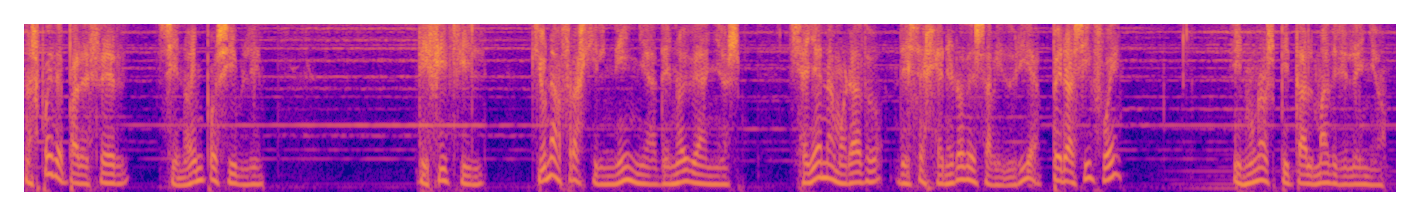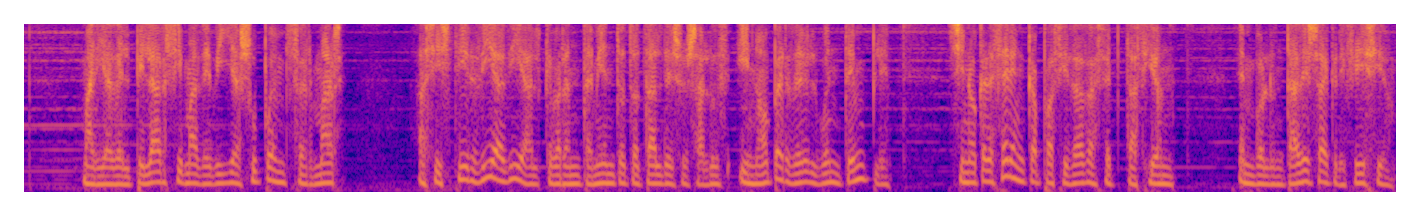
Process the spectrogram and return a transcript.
Nos puede parecer, si no imposible, difícil que una frágil niña de nueve años se haya enamorado de ese género de sabiduría, pero así fue. En un hospital madrileño, María del Pilar Cima de Villa supo enfermar, asistir día a día al quebrantamiento total de su salud y no perder el buen temple, sino crecer en capacidad de aceptación, en voluntad de sacrificio,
